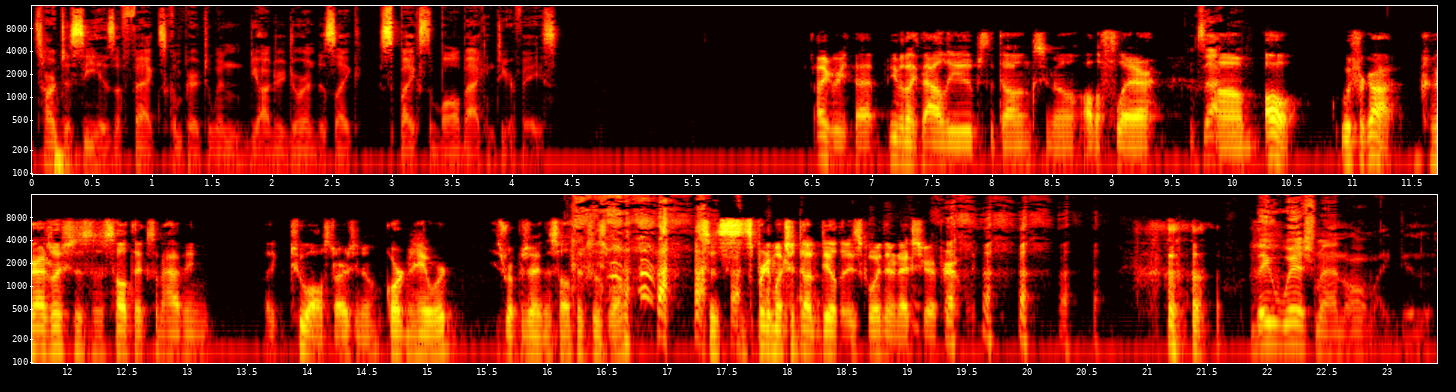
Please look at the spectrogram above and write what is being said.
it's hard to see his effects compared to when DeAndre Jordan just like spikes the ball back into your face. I agree with that. Even like the alley oops, the dunks, you know, all the flair. Exactly. Um, oh, we forgot. Congratulations to the Celtics on having like two All Stars. You know, Gordon Hayward. He's representing the Celtics as well. Since it's pretty much a done deal that he's going there next year, apparently. they wish, man. Oh my goodness.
